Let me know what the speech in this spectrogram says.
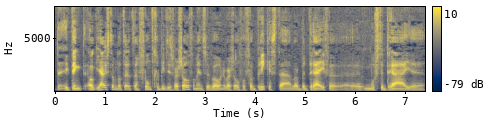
ik denk ook juist omdat het een frontgebied is waar zoveel mensen wonen, waar zoveel fabrieken staan, waar bedrijven eh, moesten draaien.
